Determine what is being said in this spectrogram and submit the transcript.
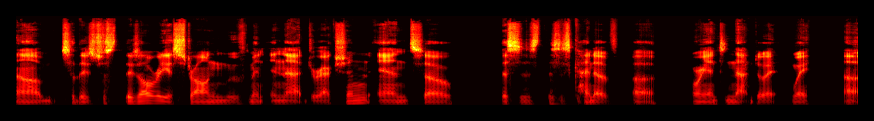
Um, so there's just there's already a strong movement in that direction, and so this is this is kind of uh, oriented in that way, uh,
